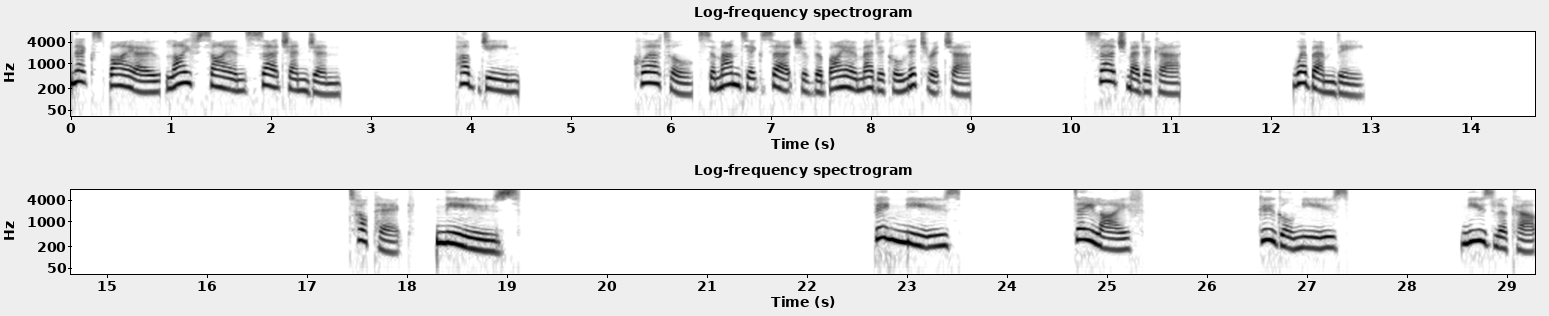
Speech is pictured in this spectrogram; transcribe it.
NextBio life science search engine PubGene Quertle semantic search of the biomedical literature. SearchMedica WebMD. Topic. News. Bing News. Daylife. Google News. NewsLookup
